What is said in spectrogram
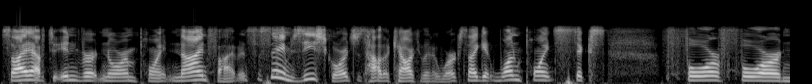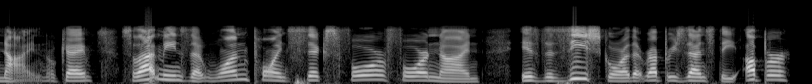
So I have to invert norm 0.95. It's the same z-score, it's just how the calculator works. And I get 1.6 449. Okay, so that means that 1.6449 is the z-score that represents the upper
